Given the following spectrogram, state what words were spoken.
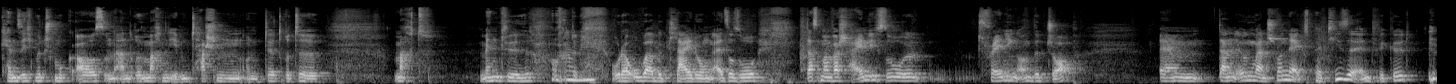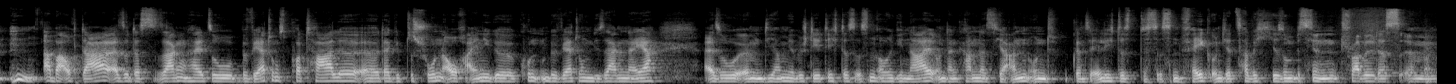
kennen sich mit Schmuck aus und andere machen eben Taschen und der dritte macht Mäntel mhm. oder Oberbekleidung. Also so, dass man wahrscheinlich so Training on the Job ähm, dann irgendwann schon eine Expertise entwickelt. Aber auch da, also das sagen halt so Bewertungsportale, äh, da gibt es schon auch einige Kundenbewertungen, die sagen, naja, also ähm, die haben mir bestätigt, das ist ein Original und dann kam das hier an und ganz ehrlich, das, das ist ein Fake und jetzt habe ich hier so ein bisschen Trouble, das, ähm,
